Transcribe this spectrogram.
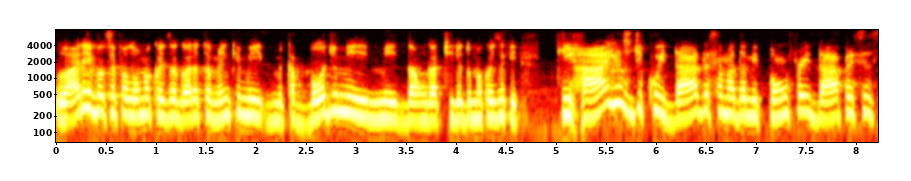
Lari, você falou uma coisa agora também que me, me- acabou de me, me dar um gatilho de uma coisa aqui. Que raios de cuidado essa Madame Pomfrey dá pra esses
